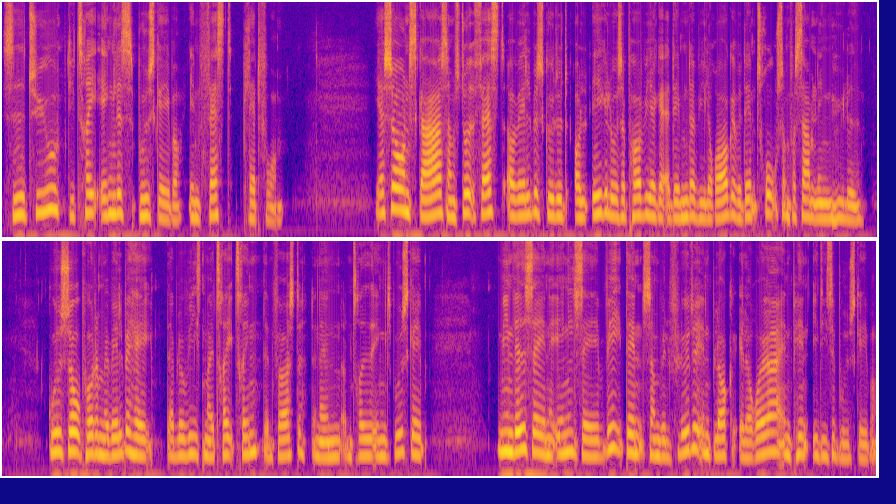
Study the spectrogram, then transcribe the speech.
Side 20. De tre engles budskaber. En fast platform. Jeg så en skare, som stod fast og velbeskyttet og ikke lod sig påvirke af dem, der ville rokke ved den tro, som forsamlingen hyldede. Gud så på det med velbehag. Der blev vist mig tre trin, den første, den anden og den tredje engels budskab. Min ledsagende engel sagde, ved den, som vil flytte en blok eller røre en pind i disse budskaber.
